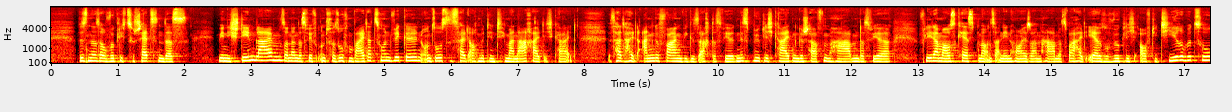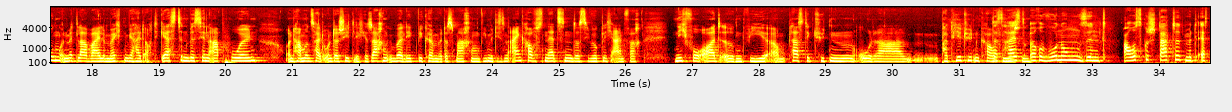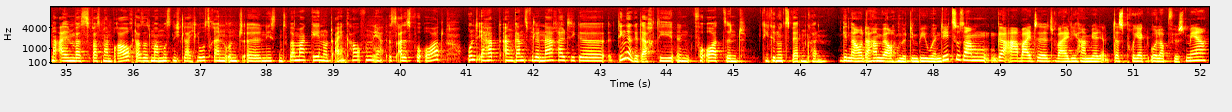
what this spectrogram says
wissen das auch wirklich zu schätzen, dass wir nicht stehen bleiben, sondern dass wir uns versuchen weiterzuentwickeln. Und so ist es halt auch mit dem Thema Nachhaltigkeit. Es hat halt angefangen, wie gesagt, dass wir Nistmöglichkeiten geschaffen haben, dass wir Fledermauskästen bei uns an den Häusern haben. Das war halt eher so wirklich auf die Tiere bezogen. Und mittlerweile möchten wir halt auch die Gäste ein bisschen abholen und haben uns halt unterschiedliche Sachen überlegt, wie können wir das machen, wie mit diesen Einkaufsnetzen, dass sie wirklich einfach nicht vor Ort irgendwie ähm, Plastiktüten oder Papiertüten kaufen Das heißt, müssen. eure Wohnungen sind ausgestattet mit erstmal allem, was, was man braucht. Also man muss nicht gleich losrennen und äh, nächsten Supermarkt gehen und einkaufen. Ihr ist alles vor Ort. Und ihr habt an ganz viele nachhaltige Dinge gedacht, die in, vor Ort sind die genutzt werden können. Genau, da haben wir auch mit dem BUND zusammengearbeitet, weil die haben ja das Projekt Urlaub fürs Meer.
